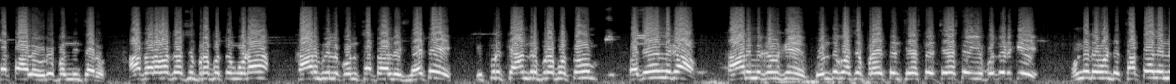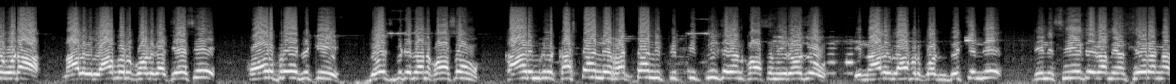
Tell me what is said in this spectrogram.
చట్టాలు రూపొందించారు. ఆ తర్వాత వచ్చిన ప్రభుత్వం కూడా కార్మికులు కొన్ని చట్టాలు చేసింది. అయితే ఇప్పుడు కేంద్ర ప్రభుత్వం పదేళ్ళుగా కార్మికులకి గొంతుకొచ్చే ప్రయత్నం చేస్తూ చేస్తూ ఈ బుద్ధుడికి ఉన్నటువంటి చట్టాలన్నీ కూడా నాలుగు లేబర్ కోడ్గా చేసి కార్పొరేట్కి దోచిపెట్టేదాని కోసం కార్మికుల కష్టాన్ని రక్తాన్ని పిప్పి పీల్చడానికి కోసం ఈ రోజు ఈ నాలుగు లేబర్ కోడ్ను తెచ్చింది. దీన్ని సీఈటీగా మేము తీవ్రంగా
